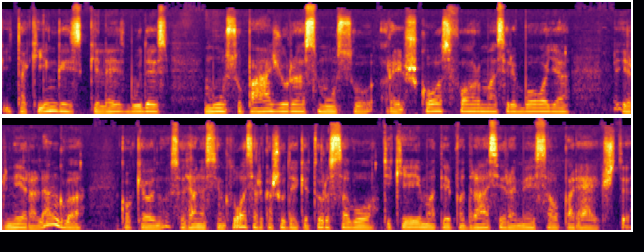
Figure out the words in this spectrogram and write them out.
įtakingais, giliais būdais mūsų pažiūras, mūsų raiškos formas riboja ir nėra lengva kokio socialiniuose tinkluose ar kažkur tai kitur savo tikėjimą taip padrasiai ramiai savo pareikšti.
